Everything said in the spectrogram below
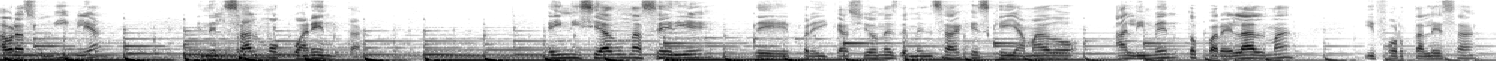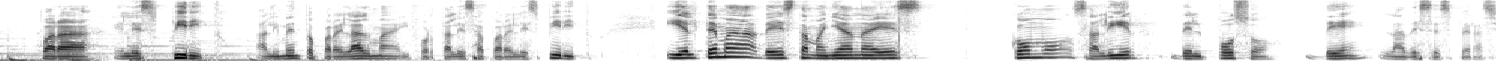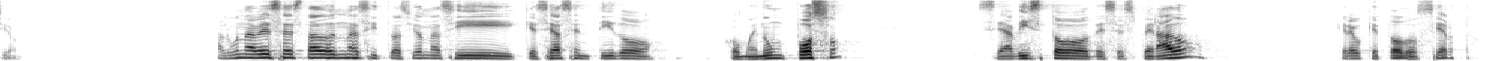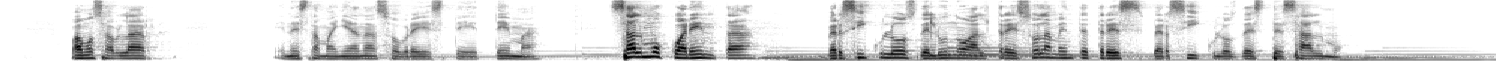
Abra su Biblia en el Salmo 40. He iniciado una serie de predicaciones, de mensajes que he llamado Alimento para el alma y fortaleza para el espíritu. Alimento para el alma y fortaleza para el espíritu. Y el tema de esta mañana es cómo salir del pozo de la desesperación. ¿Alguna vez ha estado en una situación así que se ha sentido como en un pozo? ¿Se ha visto desesperado? Creo que todos, ¿cierto? Vamos a hablar en esta mañana sobre este tema. Salmo 40, versículos del 1 al 3, solamente tres versículos de este salmo.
